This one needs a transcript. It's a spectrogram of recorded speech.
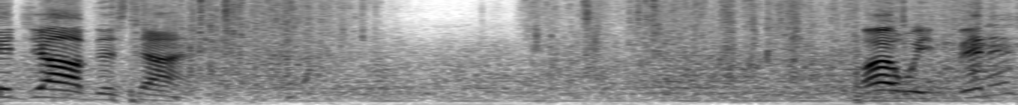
Good job this time. Are we finished?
